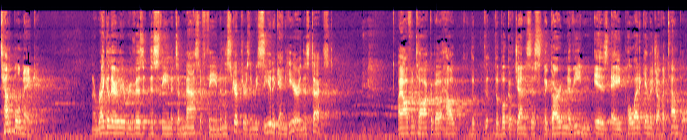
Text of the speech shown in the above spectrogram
temple making. And I regularly revisit this theme. It's a massive theme in the scriptures, and we see it again here in this text. I often talk about how the, the, the, book of Genesis, the Garden of Eden, is a poetic image of a temple.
